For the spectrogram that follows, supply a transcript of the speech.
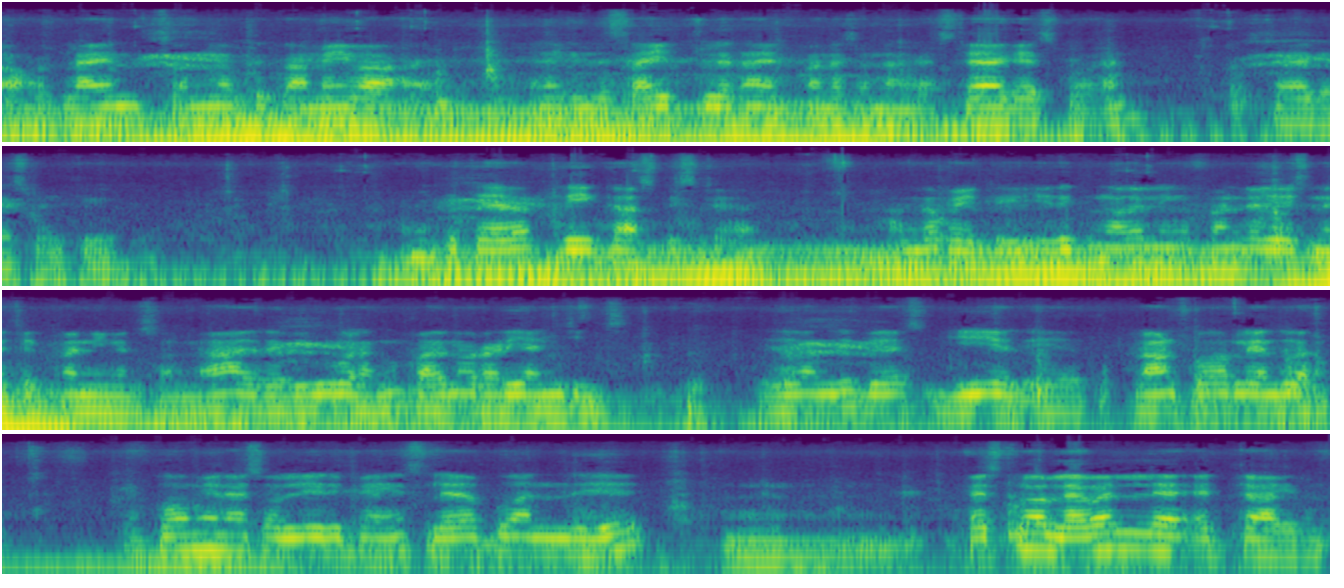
அவங்க கிளைண்ட் சொன்னதுக்கு அமைவாக எனக்கு இந்த சைட்டில் தான் எட் பண்ண சொன்னாங்க. ஸ்டேகேஸ் போகிறேன் ஸ்டேகேஸ் போயிட்டு எனக்கு தேவை ப்ரீ காஸ்ட் ஸ்டேர் அங்கே போயிட்டு இதுக்கு முதல்ல நீங்கள் ஃப்ரண்ட் எலிவேஷனை செக் பண்ணீங்கன்னு சொன்னால் அதில் ரிவ்யூ வழங்கும் பதினோரு அடி அஞ்சு இன்ச் இது வந்து பேஸ் ஜிஎல் கிரவுண்ட் ஃப்ளோர்லேருந்து வரும். எப்போவுமே நான் சொல்லியிருப்பேன் ஸ்லேப் வந்து ஃபஸ்ட் ஃப்ளோர் லெவலில் எட் ஆகிரும்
